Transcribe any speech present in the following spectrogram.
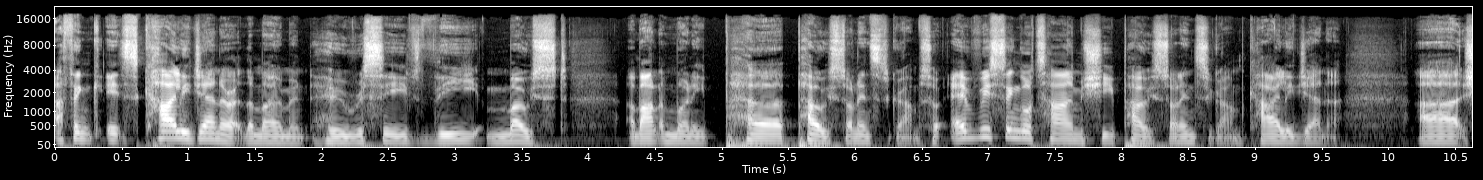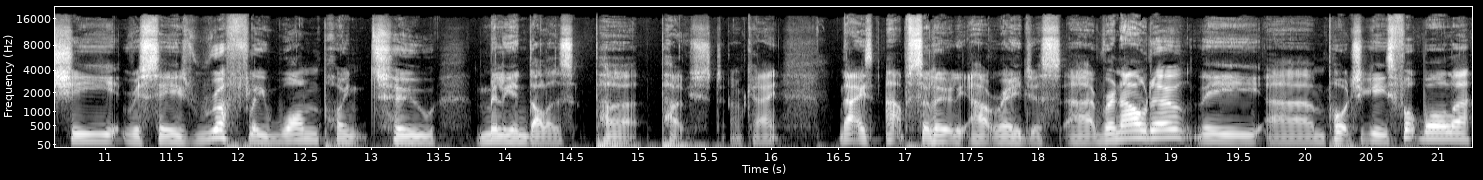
I think it's Kylie Jenner at the moment who receives the most amount of money per post on Instagram. So every single time she posts on Instagram, Kylie Jenner, uh, she receives roughly $1.2 million per post. Okay. That is absolutely outrageous. Uh, Ronaldo, the um, Portuguese footballer,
